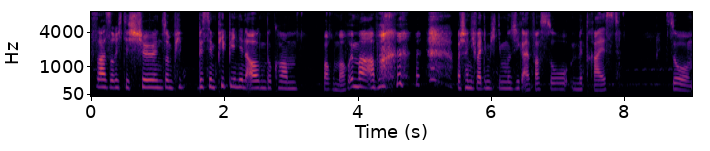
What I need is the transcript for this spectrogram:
Das war so richtig schön. So ein bisschen Pipi in den Augen bekommen. Warum auch immer, aber wahrscheinlich, weil mich die Musik einfach so mitreißt. So.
